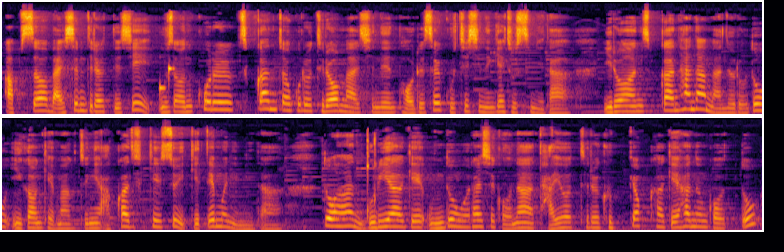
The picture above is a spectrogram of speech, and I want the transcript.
앞서 말씀드렸듯이 우선 코를 습관적으로 들여 마시는 버릇을 고치시는 게 좋습니다. 이러한 습관 하나만으로도 이관 개막증이 악화시킬 수 있기 때문입니다. 또한 무리하게 운동을 하시거나 다이어트를 급격하게 하는 것도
